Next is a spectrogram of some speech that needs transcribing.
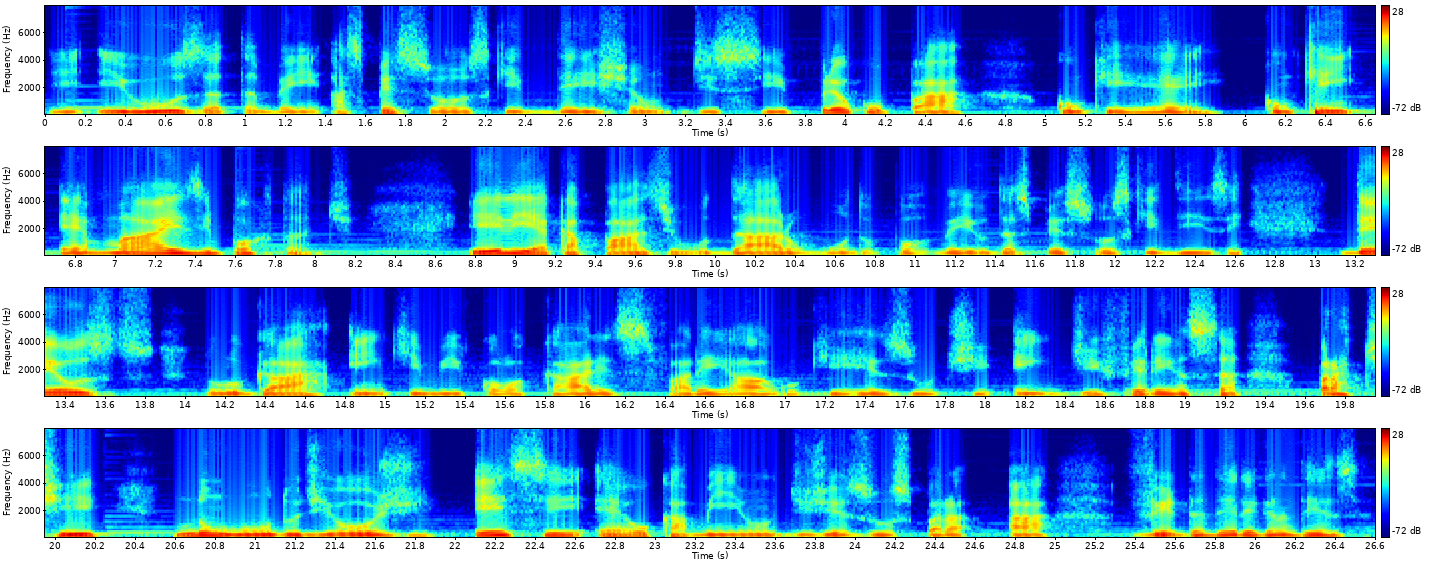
E, e usa também as pessoas que deixam de se preocupar com quem é, com quem é mais importante ele é capaz de mudar o mundo por meio das pessoas que dizem: Deus, no lugar em que me colocares, farei algo que resulte em diferença para ti no mundo de hoje. Esse é o caminho de Jesus para a verdadeira grandeza.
